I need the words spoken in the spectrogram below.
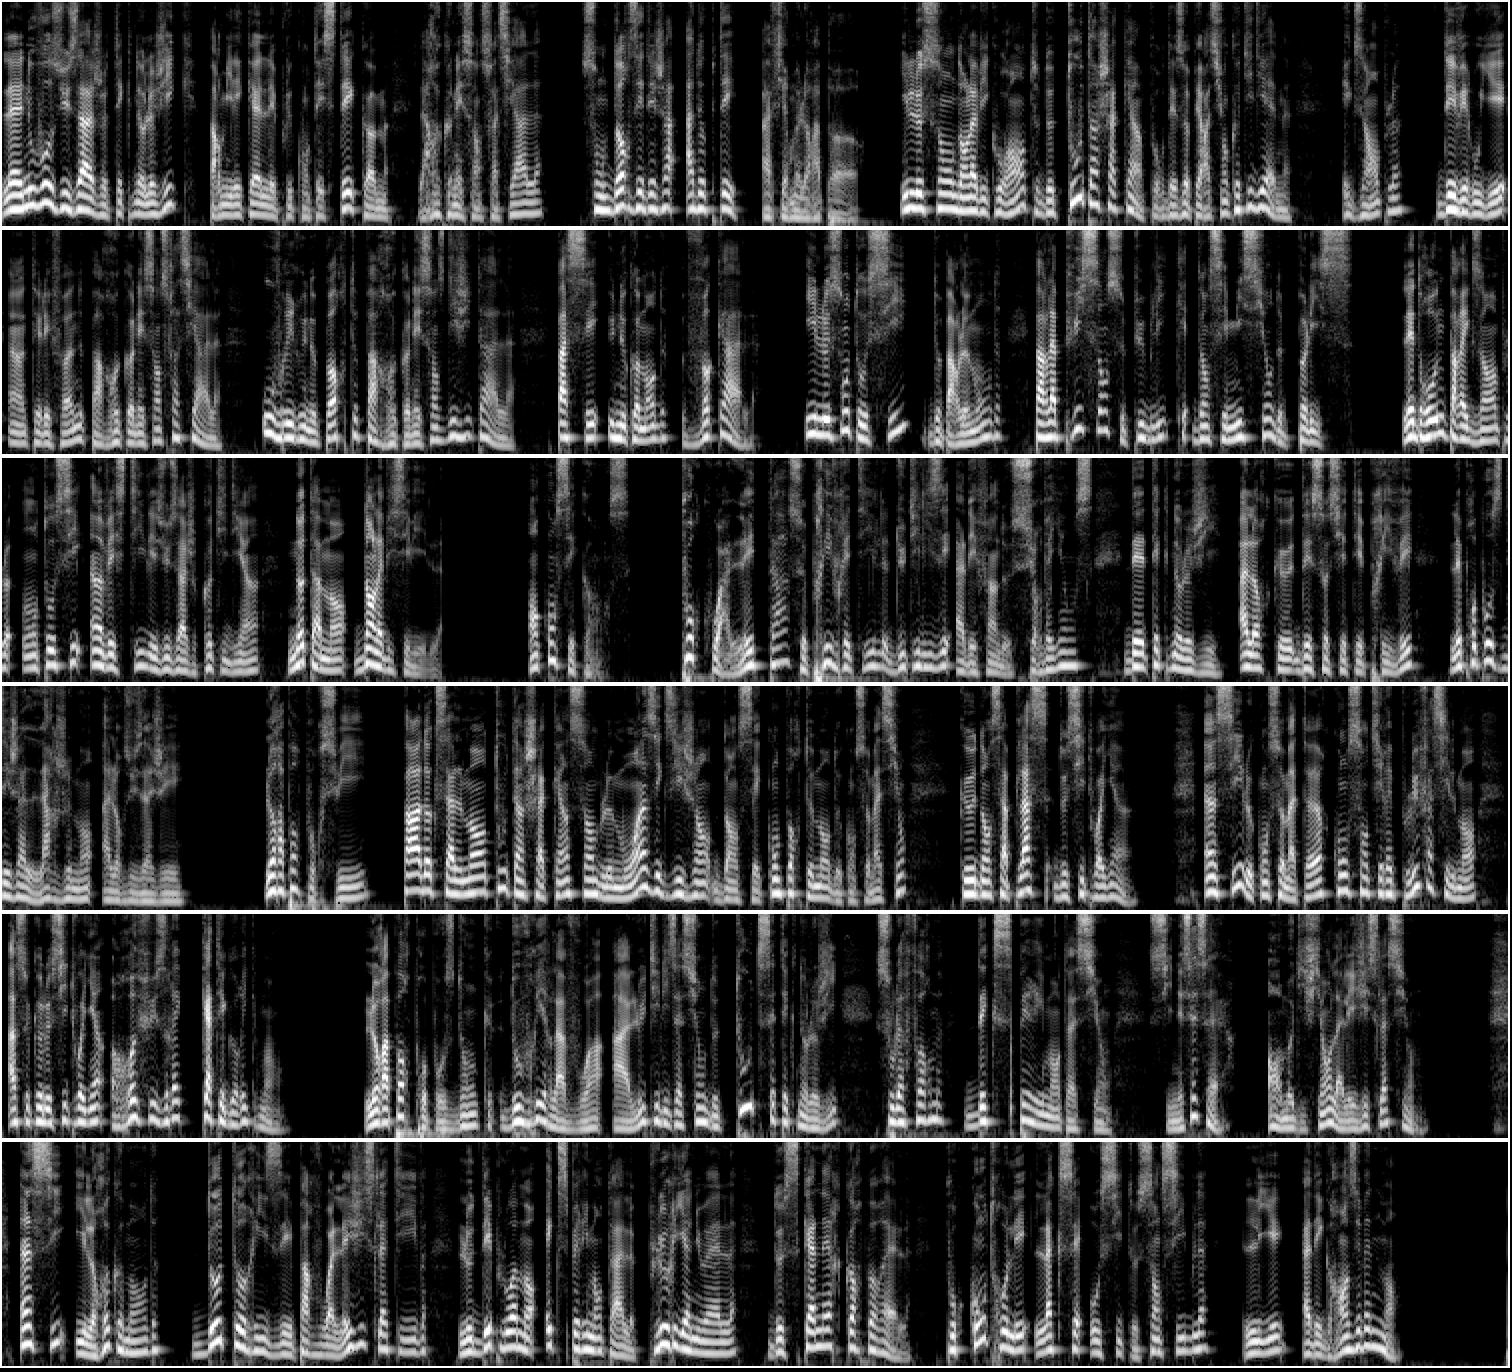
Les nouveaux usages technologiques, parmi lesquels les plus contestés comme la reconnaissance faciale, sont d'ores et déjà adoptés, affirme le rapport. Ils le sont dans la vie courante de tout un chacun pour des opérations quotidiennes. Exemple, déverrouiller un téléphone par reconnaissance faciale, ouvrir une porte par reconnaissance digitale, passer une commande vocale. Ils le sont aussi, de par le monde, par la puissance publique dans ses missions de police. Les drones, par exemple, ont aussi investi les usages quotidiens, notamment dans la vie civile. En conséquence, pourquoi l'État se priverait-il d'utiliser à des fins de surveillance des technologies alors que des sociétés privées les proposent déjà largement à leurs usagers? Le rapport poursuit Paradoxalement, tout un chacun semble moins exigeant dans ses comportements de consommation que dans sa place de citoyen. Ainsi, le consommateur consentirait plus facilement à ce que le citoyen refuserait catégoriquement. Le rapport propose donc d'ouvrir la voie à l'utilisation de toutes ces technologies sous la forme d'expérimentation, si nécessaire, en modifiant la législation. Ainsi, il recommande d'autoriser par voie législative le déploiement expérimental pluriannuel de scanners corporels pour contrôler l'accès aux sites sensibles liés à des grands événements.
